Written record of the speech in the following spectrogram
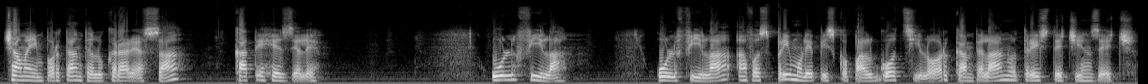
Cea mai importantă lucrare a sa, Catehezele. Ulfila Ulfila a fost primul episcop al goților cam pe la anul 350.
